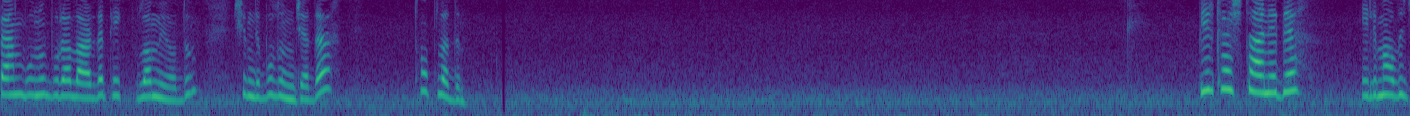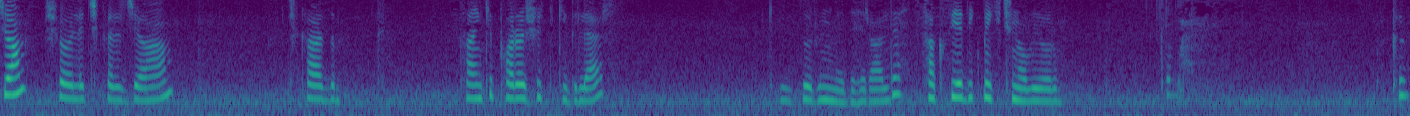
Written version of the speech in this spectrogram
ben bunu buralarda pek bulamıyordum. Şimdi bulunca da topladım. Birkaç tane de elime alacağım. Şöyle çıkaracağım. Çıkardım. Sanki paraşüt gibiler. Görünmedi herhalde. Saksıya dikmek için alıyorum. Tamam. Bakın.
